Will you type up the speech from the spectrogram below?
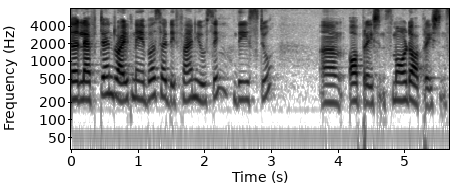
the left and right neighbors are defined using these two um, operations, mode operations.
